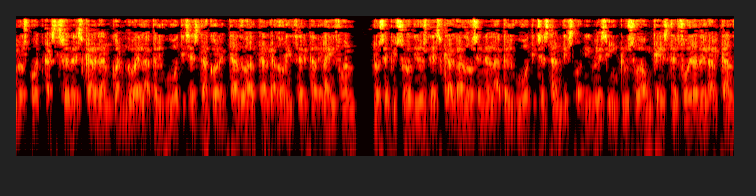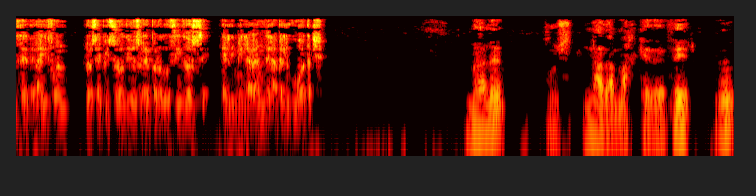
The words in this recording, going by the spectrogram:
Los podcasts se descargan cuando el Apple Watch está conectado al cargador y cerca del iPhone. Los episodios descargados en el Apple Watch están disponibles incluso aunque esté fuera del alcance del iPhone. Los episodios reproducidos se eliminarán del Apple Watch. ¿vale? Pues nada más que decir. ¿eh?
